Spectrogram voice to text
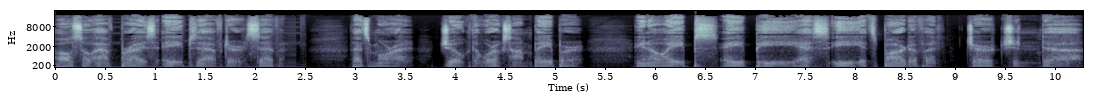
Also half price apes after seven. That's more a joke that works on paper. You know, apes, A P S E, it's part of a church, and uh,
